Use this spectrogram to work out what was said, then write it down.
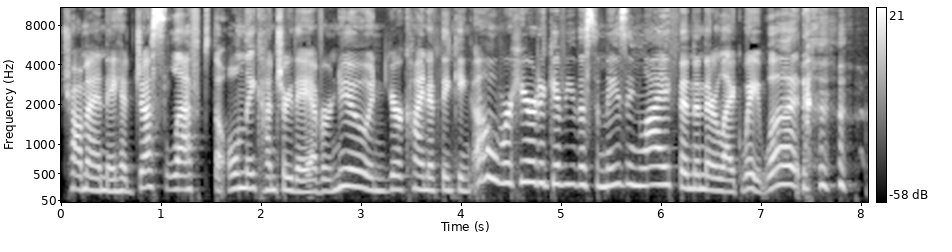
trauma and they had just left the only country they ever knew and you're kind of thinking oh we're here to give you this amazing life and then they're like wait what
